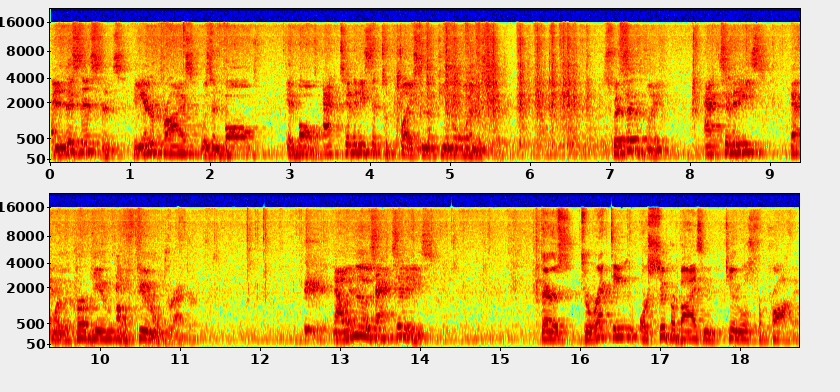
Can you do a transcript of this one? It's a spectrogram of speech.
And in this instance, the enterprise was involved, involved activities that took place in the funeral industry. Specifically, activities that were the purview of a funeral director. Now, in those activities, there's directing or supervising funerals for profit.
